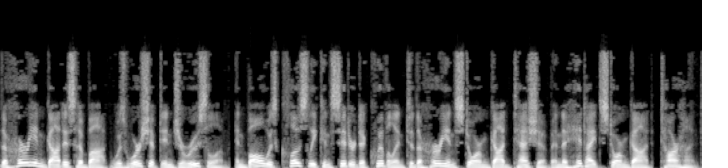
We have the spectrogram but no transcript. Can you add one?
The Hurrian goddess Hebat was worshipped in Jerusalem, and Baal was closely considered equivalent to the Hurrian storm god Teshub and the Hittite storm god, Tarhunt.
